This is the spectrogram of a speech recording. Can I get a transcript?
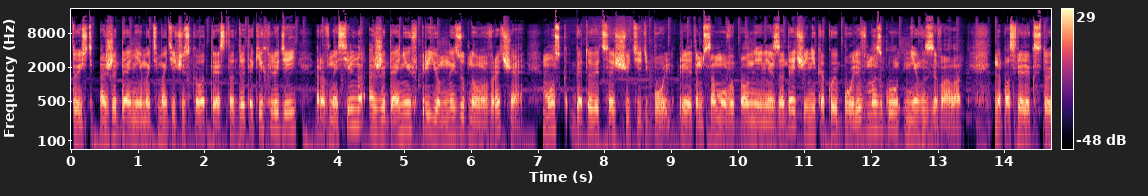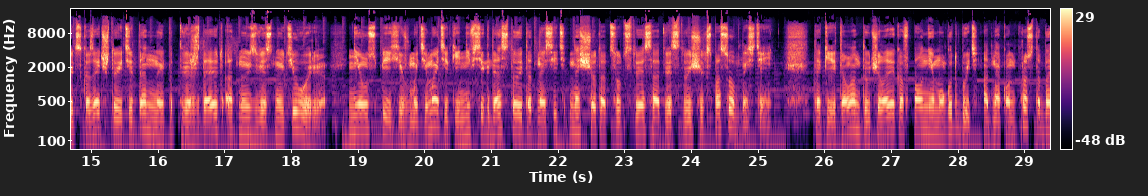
То есть ожидание математического теста для таких людей равносильно ожиданию в приемной зубного врача. Мозг готовится ощутить боль, при этом само выполнение задачи никакой боли в мозгу не вызывало. Напоследок стоит сказать, что эти данные подтверждают одну известную теорию. Неуспехи в математике не всегда стоит относить на счет отсутствия соответствующих способностей. Такие таланты у человека вполне могут быть, однако он просто боится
